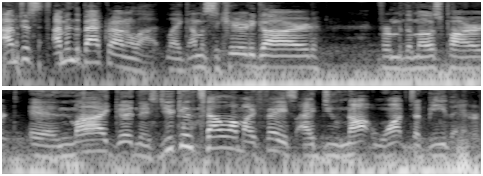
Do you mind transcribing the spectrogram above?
I'm just I'm in the background a lot. Like I'm a security guard for the most part. And my goodness, you can tell on my face I do not want to be there.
